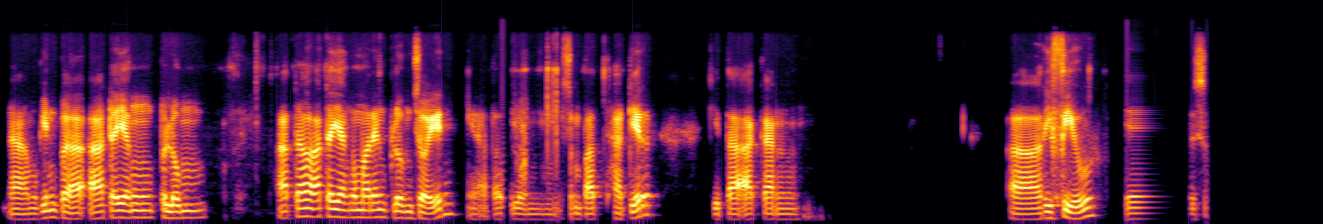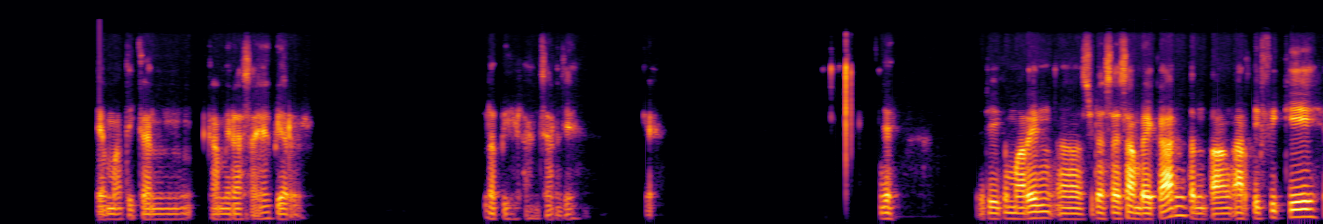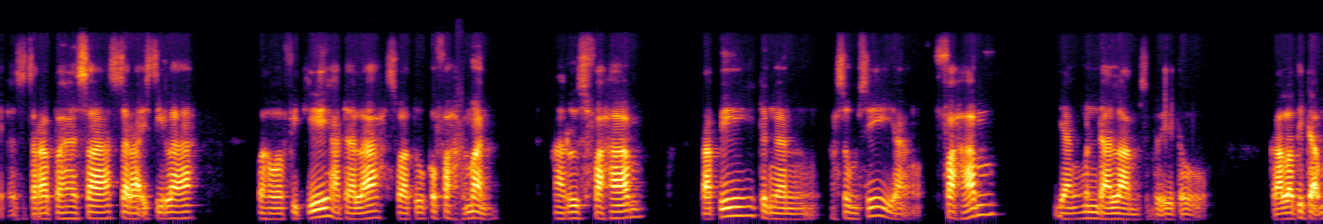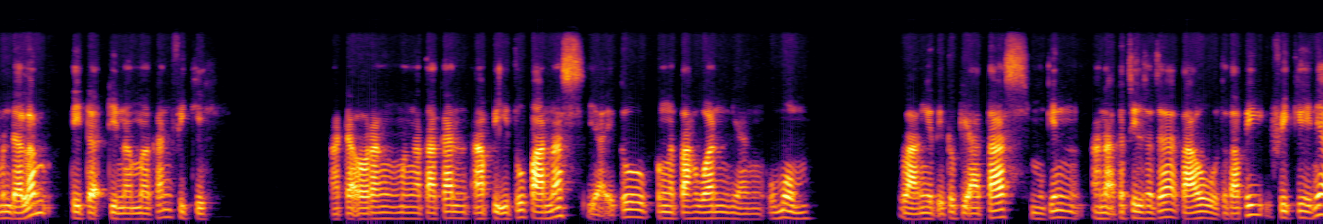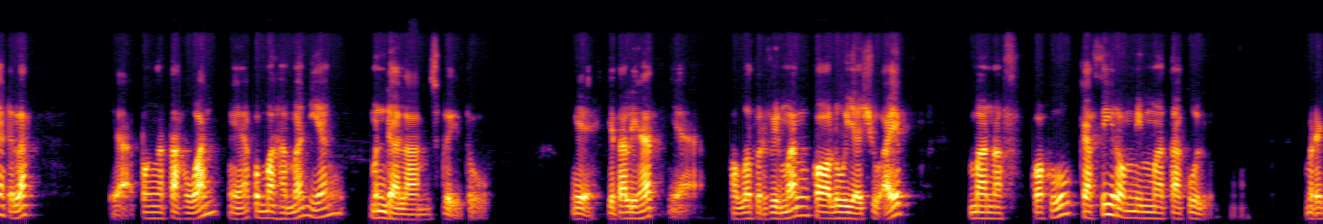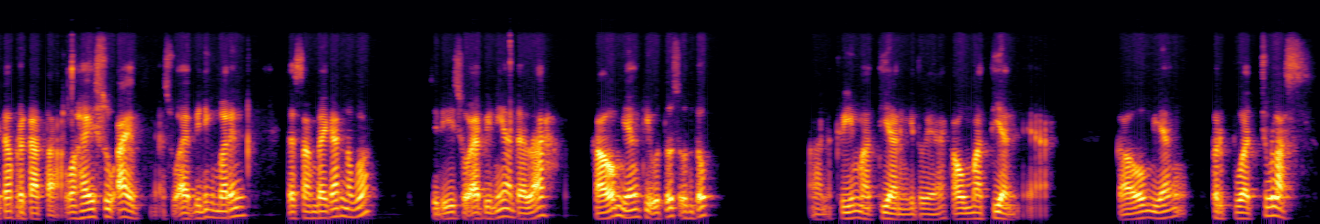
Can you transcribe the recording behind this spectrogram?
Nah, mungkin ada yang belum atau ada yang kemarin belum join ya atau belum sempat hadir, kita akan uh, review ya. Saya matikan kamera saya biar lebih lancar ya. Oke. Ya. Jadi kemarin uh, sudah saya sampaikan tentang arti fikih secara bahasa, secara istilah bahwa fikih adalah suatu kefahaman. Harus faham tapi dengan asumsi yang faham yang mendalam seperti itu. Kalau tidak mendalam tidak dinamakan fikih. Ada orang mengatakan api itu panas, yaitu pengetahuan yang umum langit itu di atas, mungkin anak kecil saja tahu, tetapi fikih ini adalah ya pengetahuan ya pemahaman yang mendalam seperti itu. Ya, kita lihat ya Allah berfirman qalu ya syuaib manafqahu katsiran mimma taqul. Mereka berkata, wahai Su'aib. Ya, Su'aib ini kemarin saya sampaikan apa? Jadi Su'aib ini adalah kaum yang diutus untuk ah, negeri Madian gitu ya, kaum Madian ya. Kaum yang berbuat culas,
